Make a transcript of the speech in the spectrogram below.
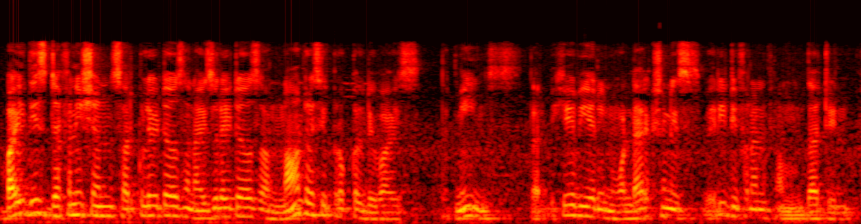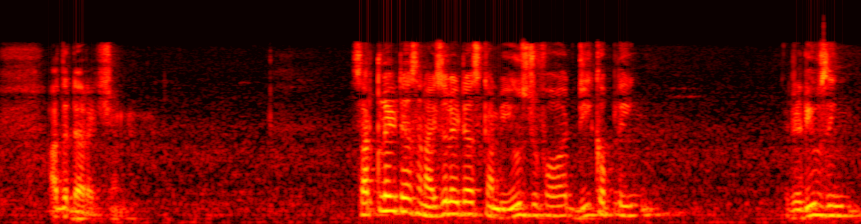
By this definition, circulators and isolators are non-reciprocal device. That means their behavior in one direction is very different from that in other direction. Circulators and isolators can be used for decoupling, reducing,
